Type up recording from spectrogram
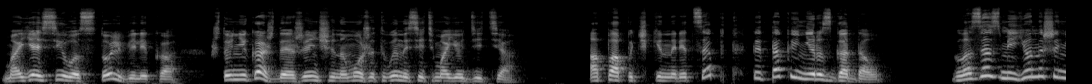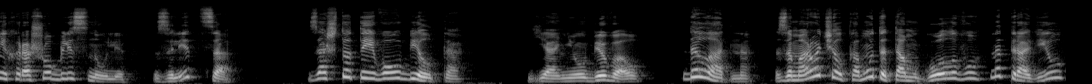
Моя сила столь велика, что не каждая женщина может выносить мое дитя. А папочкин рецепт ты так и не разгадал. Глаза змееныша нехорошо блеснули. Злится? За что ты его убил-то? Я не убивал. Да ладно. Заморочил кому-то там голову, натравил,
